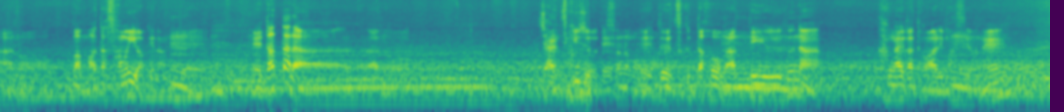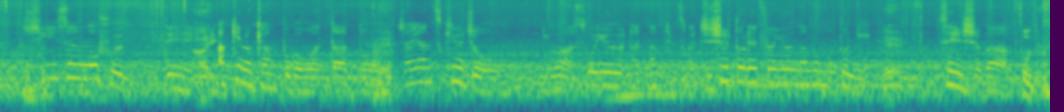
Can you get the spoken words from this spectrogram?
あの、まあ、また寒いわけなんで、うん、えだったらあのジャイアンツ球場でそのまま、え作った方がっていうふうな考え方もありますよね。シーズンオフで、はい、秋のキャンプが終わった後、ジャイアンツ球場にはそういうななんていうんですか自主トレという名のもとに選手がそうです。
